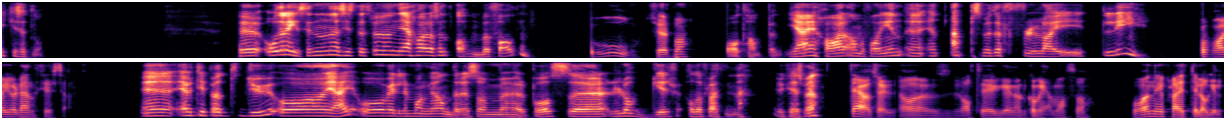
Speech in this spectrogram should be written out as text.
Ikke sett noen. Eh, og det er lenge siden sist, men jeg har altså en anbefaling Uh, kjør på. På tampen. Jeg har anbefalingen eh, en app som heter Flightly. Og hva gjør den, Christian? Eh, Jeg vil tippe at du og jeg og veldig mange andre som hører på oss, eh, logger alle flightene. Ikke det, Espen? Det er jo alltid gøy når du kommer hjem og få en ny flight i loggen.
